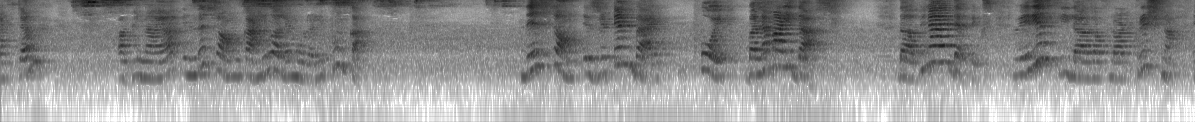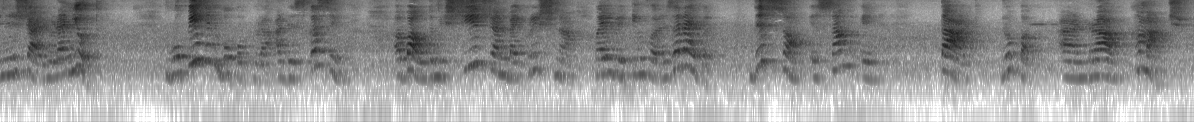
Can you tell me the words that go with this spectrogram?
Item, Abhinaya, in the song Kani Wale Murali Phunka. This song is written by poet Banamali Das. The Abhinaya depicts various leelas of Lord Krishna in his childhood and youth. Gopis in Gopapura are discussing about the mischiefs done by Krishna while waiting for his arrival. This song is sung in Tal, Rupak and Rag Khamaj.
